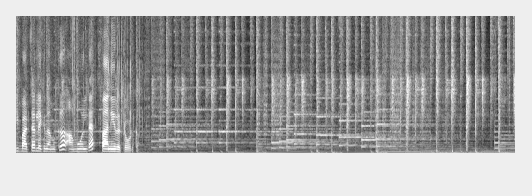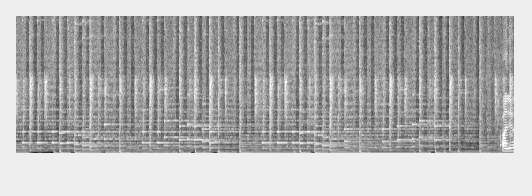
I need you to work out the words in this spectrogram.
ഈ ബട്ടറിലേക്ക് നമുക്ക് അമൂലിന്റെ പനീർ ഇട്ട് കൊടുക്കാം. പനീർ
